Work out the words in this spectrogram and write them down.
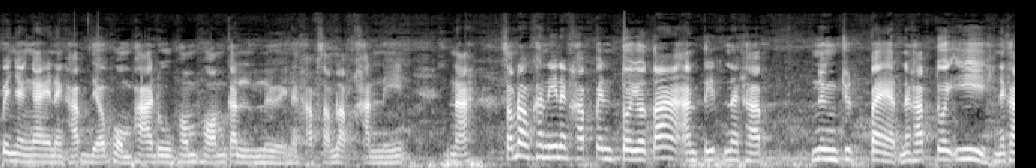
เป็นยังไงนะครับ เดี๋ยวผมพาดูพร้อมๆกันเลยนะครับสำหรับคันนี้นะสำหรับคันนี้นะครับเป็น Toyota a n t i s นะครับ1.8 นะครับตัว E นะครับ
